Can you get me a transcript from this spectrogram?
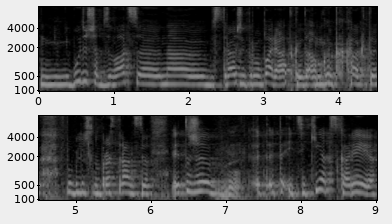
не, будешь обзываться на стражей правопорядка там как- как-то в публичном пространстве. Это же это, это этикет скорее.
